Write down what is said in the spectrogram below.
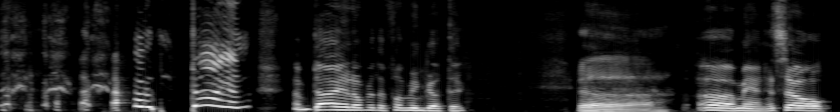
I'm dying. I'm dying over the flamingo thing. Uh, Oh man. And so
